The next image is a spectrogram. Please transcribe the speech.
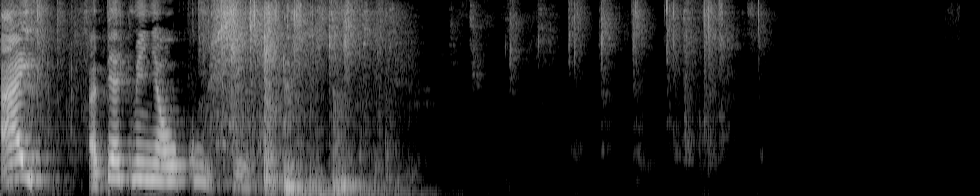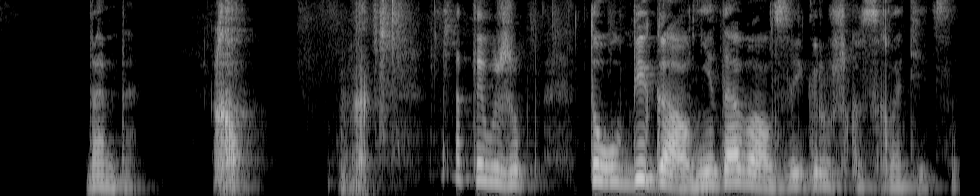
Ай! Опять меня укусил. Данта. А ты уже то убегал, не давал за игрушку схватиться.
